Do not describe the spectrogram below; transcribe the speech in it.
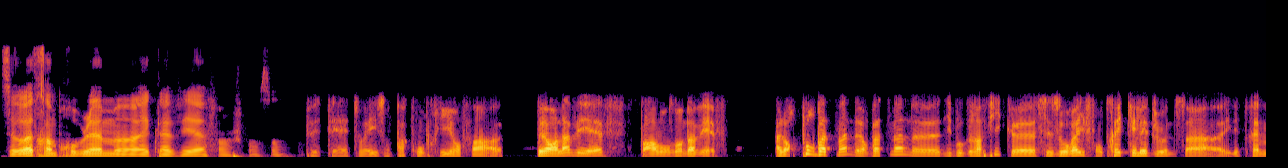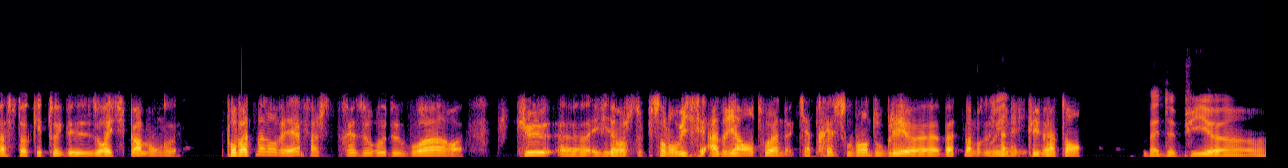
Ça doit être un problème euh, avec la VF, hein, je pense. Hein. Peut-être, ouais, ils ont pas compris. Enfin, d'ailleurs, la VF, parlons-en de la VF. Alors pour Batman, d'ailleurs Batman euh, niveau graphique, euh, ses oreilles font très Kelly Jones. Hein. Il est très mastoc et tout avec des oreilles super longues. Pour Batman en VF, hein, je suis très heureux de voir que, évidemment, je trouve plus son nom, oui, c'est Adrien Antoine qui a très souvent doublé Batman dans oui. depuis 20 ans bah, depuis euh,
